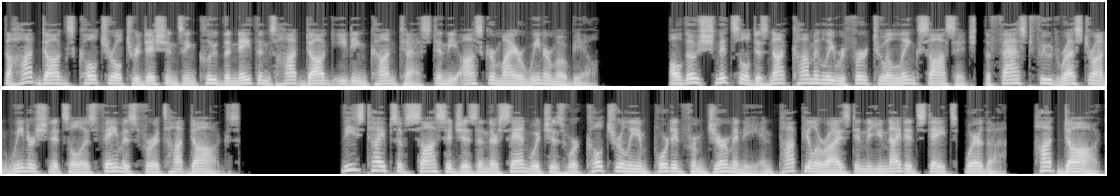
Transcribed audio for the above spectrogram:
The hot dog's cultural traditions include the Nathan's Hot Dog Eating Contest and the Oscar Mayer Wienermobile. Although schnitzel does not commonly refer to a link sausage, the fast food restaurant Wienerschnitzel is famous for its hot dogs. These types of sausages and their sandwiches were culturally imported from Germany and popularized in the United States, where the hot dog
